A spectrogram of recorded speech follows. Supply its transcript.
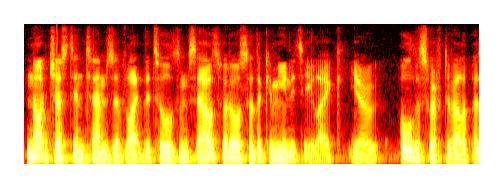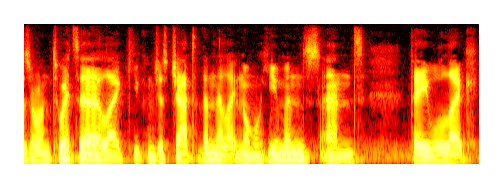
not just in terms of like the tools themselves, but also the community. Like, you know, all the Swift developers are on Twitter. Like, you can just chat to them. They're like normal humans, and they will like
